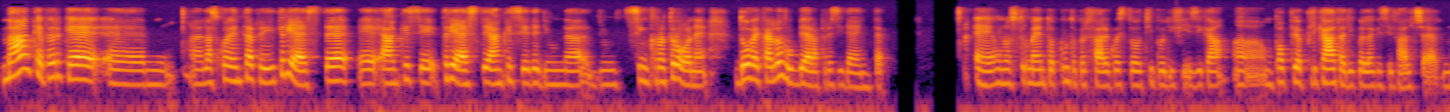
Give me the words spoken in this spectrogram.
ma anche perché ehm, la scuola interpreti di Trieste è anche, se, Trieste è anche sede di un, di un sincrotrone dove Carlo Rubbia era presidente è uno strumento appunto per fare questo tipo di fisica uh, un po' più applicata di quella che si fa al CERN.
